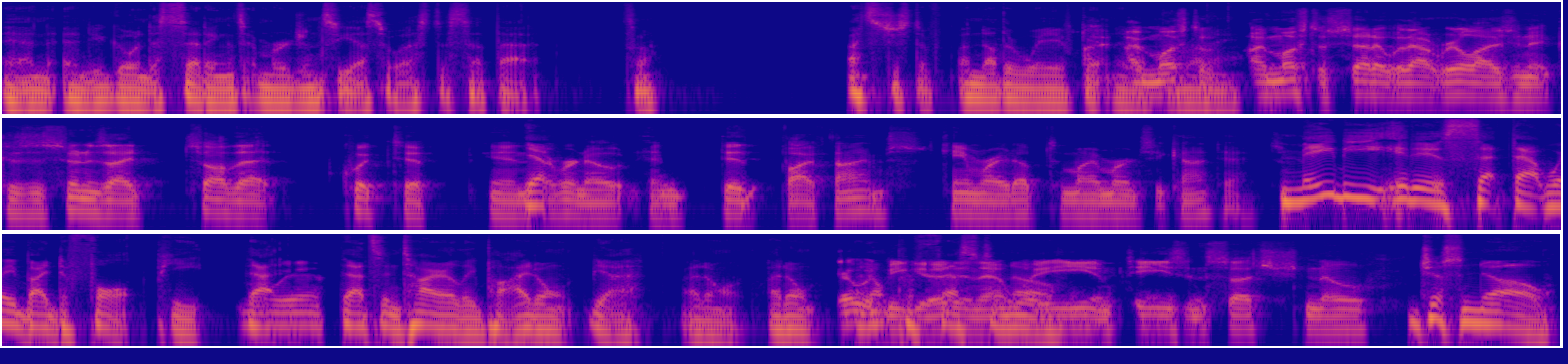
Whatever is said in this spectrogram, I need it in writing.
and and you go into settings, emergency SOS to set that. So that's just a, another way of getting. it I must have running. I must have said it without realizing it because as soon as I saw that quick tip in Yep. Evernote and did five times, came right up to my emergency contacts. Maybe it is set that way by default, Pete. That Oh, yeah. that's entirely. I don't. Yeah, I don't. I don't. That I would don't be good, profess and that know. way EMTs and such know. Just know.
